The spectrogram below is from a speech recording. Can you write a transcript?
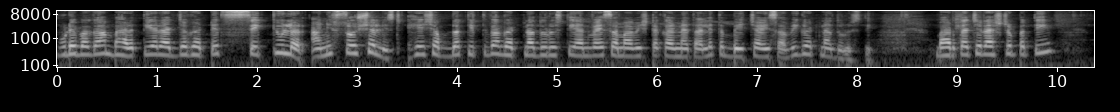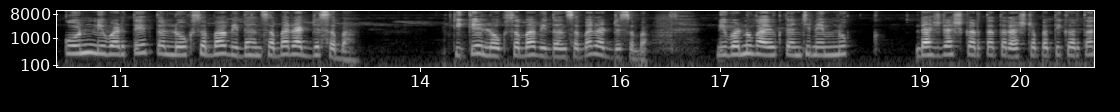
पुढे बघा भारतीय राज्यघटनेत सेक्युलर आणि सोशलिस्ट हे शब्द कितव्या घटनादुरुस्ती अन्वये समाविष्ट करण्यात आले? तर बेचाळीसावी घटनादुरुस्ती. भारताचे राष्ट्रपती कोण निवडते? तर लोकसभा विधानसभा राज्यसभा. ठीक आहे लोकसभा विधानसभा राज्यसभा. निवडणूक आयुक्तांची नेमणूक डॅश डॅश करतात तर राष्ट्रपती करतात.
